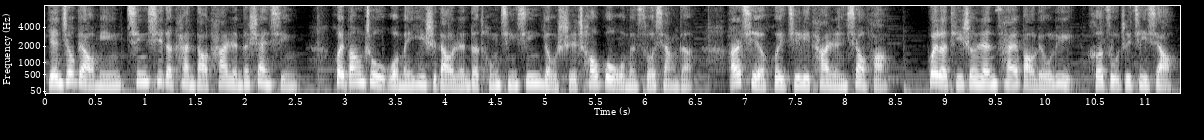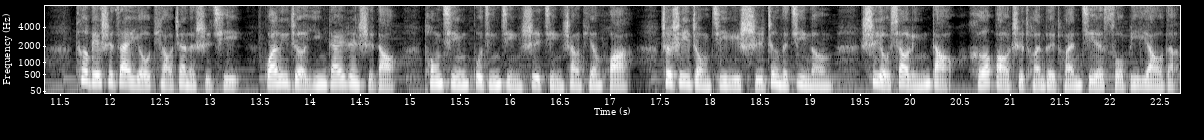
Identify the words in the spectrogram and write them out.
研究表明，清晰的看到他人的善行，会帮助我们意识到人的同情心有时超过我们所想的，而且会激励他人效仿。为了提升人才保留率和组织绩效，特别是在有挑战的时期，管理者应该认识到，同情不仅仅是锦上添花，这是一种基于实证的技能，是有效领导和保持团队团结所必要的。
